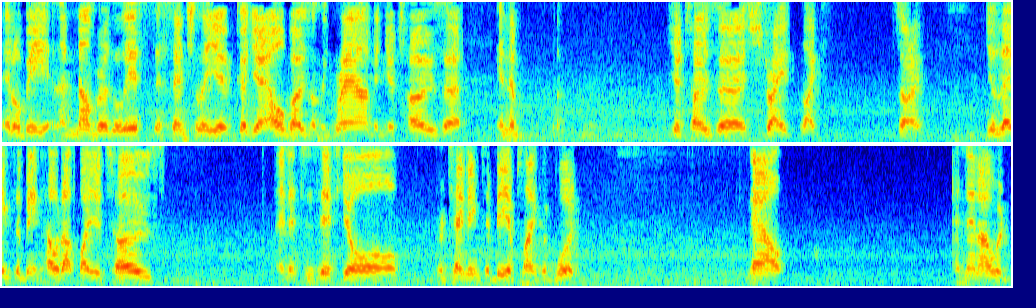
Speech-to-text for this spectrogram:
It'll be a number of the lists. Essentially, you've got your elbows on the ground and your toes are in the your toes are straight. Like, sorry, your legs are being held up by your toes and it's as if you're pretending to be a plank of wood. Now, and then I would,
